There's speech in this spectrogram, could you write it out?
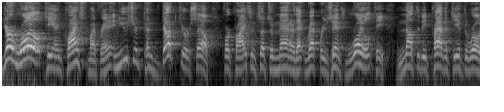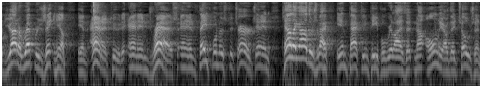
You're royalty in Christ, my friend, and you should conduct yourself for Christ in such a manner that represents royalty, not the depravity of the world. You ought to represent Him in attitude and in dress and in faithfulness to church and in telling others about impacting people. Realize that not only are they chosen,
